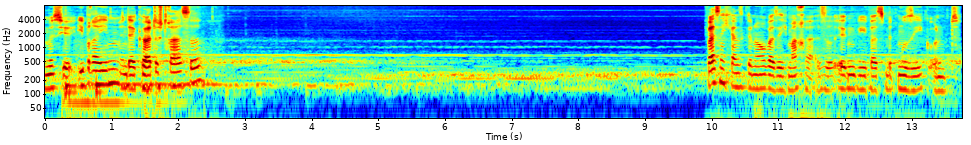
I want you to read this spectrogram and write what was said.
Monsieur Ibrahim in der Körtestraße. Ich weiß nicht ganz genau, was ich mache. Also irgendwie was mit Musik und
